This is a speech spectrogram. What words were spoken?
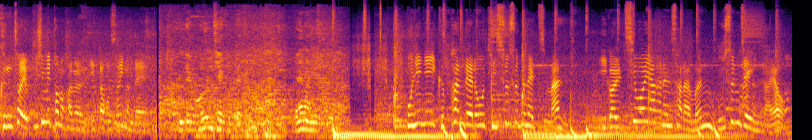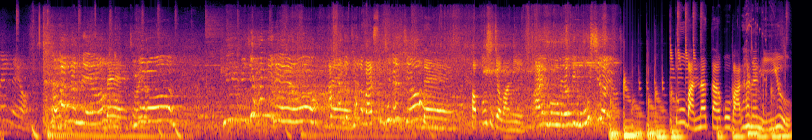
근처에 90m만 가면 있다고 써 있는데 근데 언제 미안합니다. 본인이 급한 대로 뒷수습은 했지만 이걸 치워야 하는 사람은 무슨 죄인가요? 끝났네요. 네, 이거는 비밀비지 항의래요. 아까 도 제가 말씀드렸죠. 네 바쁘시죠 많이 아이고 여기는 못 쉬어요. 또 만났다고 말하는 이유.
